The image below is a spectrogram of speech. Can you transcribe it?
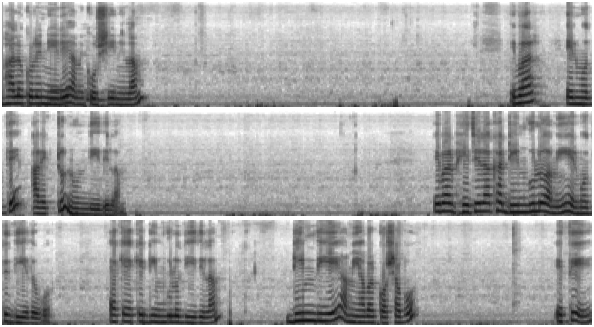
ভালো করে নেড়ে আমি কষিয়ে নিলাম। এবার এর মধ্যে আরেকটু নুন দিয়ে দিলাম। এবার ভেজে রাখা ডিমগুলো আমি এর মধ্যে দিয়ে দেবো। একে একে ডিমগুলো দিয়ে দিলাম। ডিম দিয়ে আমি আবার কষাবো। এতে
